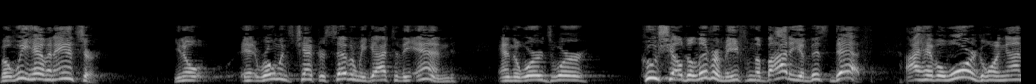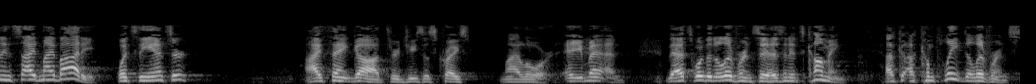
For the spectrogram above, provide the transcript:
But we have an answer. You know, in Romans chapter 7, we got to the end, and the words were, who shall deliver me from the body of this death? I have a war going on inside my body. What's the answer? I thank God through Jesus Christ my Lord. Amen. That's where the deliverance is, and it's coming. A, a, complete deliverance.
